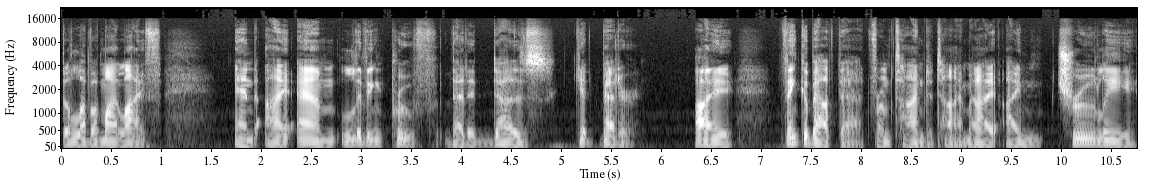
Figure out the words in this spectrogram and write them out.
the love of my life. And I am living proof that it does get better. I think about that from time to time, and I, I'm truly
